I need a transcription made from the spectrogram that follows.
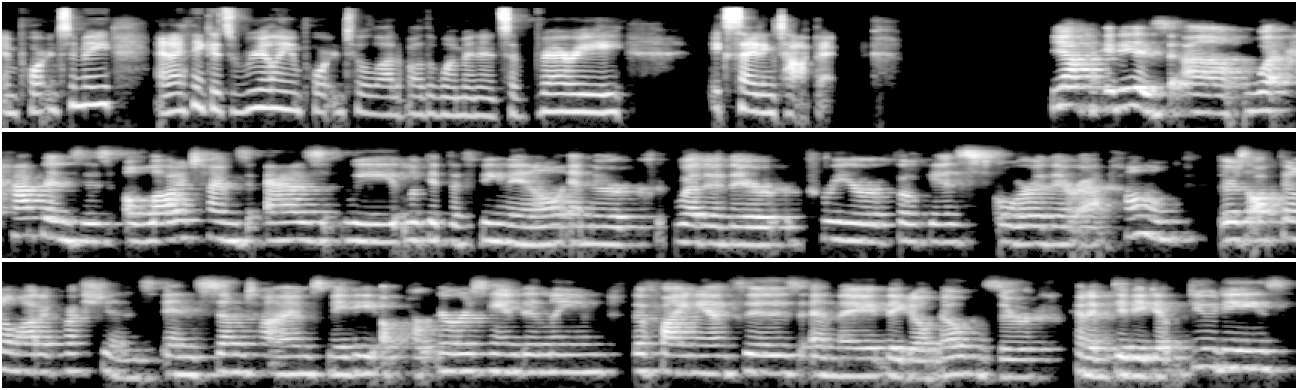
important to me. And I think it's really important to a lot of other women. It's a very exciting topic. Yeah, it is. Uh, what happens is a lot of times as we look at the female and they're whether they're career focused or they're at home, there's often a lot of questions. And sometimes maybe a partner is handling the finances and they they don't know because they're kind of divvied up duties.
